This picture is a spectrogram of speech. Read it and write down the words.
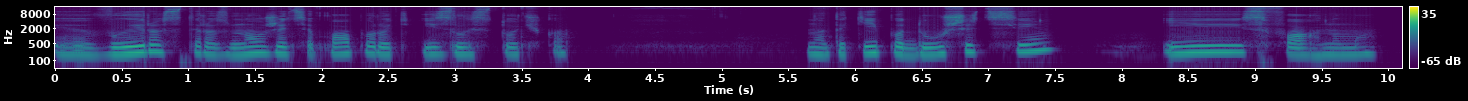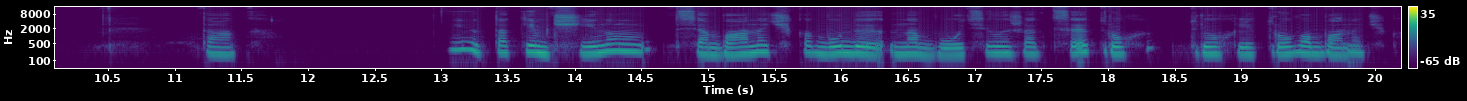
Е, виросте, розмножиться папороть із листочка. На такій подушечці і з фагнума. Так. І от таким чином ця баночка буде на боці лежати. Це трьох, трьохлітрова баночка.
